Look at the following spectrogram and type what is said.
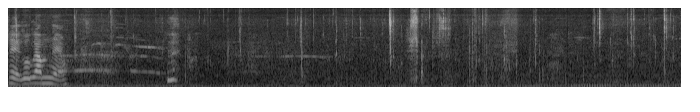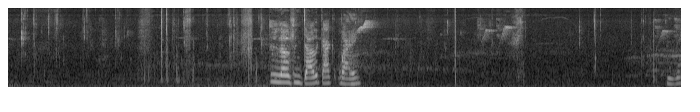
Nè cô gâm nè. Hello, xin chào tất cả các bạn. Chua quá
